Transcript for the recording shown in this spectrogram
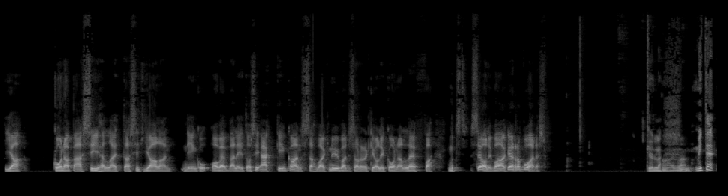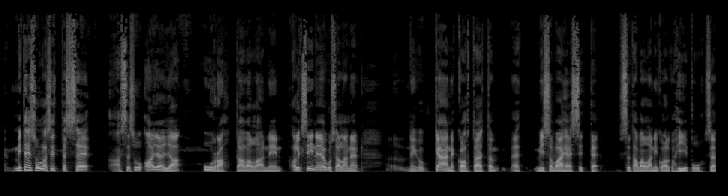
ja Kona pääsi siihen laittaa sit jalan niin kuin oven väliin tosi äkkiin kanssa, vaikka New Disorderkin oli Konan leffa, mutta se oli vaan kerran vuodessa. Kyllä. Aivan. Miten, miten sulla sitten se, se sun ajaja ura tavallaan, niin oliko siinä joku sellainen niin kuin käännekohta, että, että missä vaiheessa sitten se tavallaan niin kuin alkoi hiipua, se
